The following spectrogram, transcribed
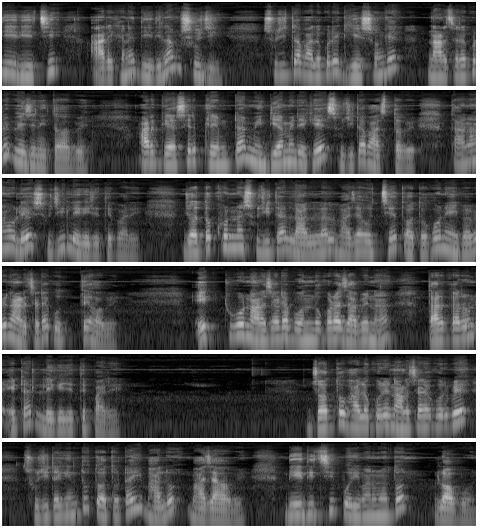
দিয়ে দিয়েছি আর এখানে দিয়ে দিলাম সুজি। সুজিটা ভালো করে ঘিয়ের সঙ্গে নাড়াচাড়া করে ভেজে নিতে হবে। আর গ্যাসের ফ্লেমটা মিডিয়ামে রেখে সুজিটা ভাজতে হবে, তা না হলে সুজি লেগে যেতে পারে। যতক্ষণ না সুজিটা লাল লাল ভাজা হচ্ছে, ততক্ষণ এইভাবে নাড়াচাড়া করতে হবে। একটুও নাড়াচাড়া বন্ধ করা যাবে না, তার কারণ এটা লেগে যেতে পারে। যত ভালো করে নাড়াচাড়া করবে, সুজিটা কিন্তু ততটাই ভালো ভাজা হবে। দিয়ে দিচ্ছি পরিমাণ মতন লবণ।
